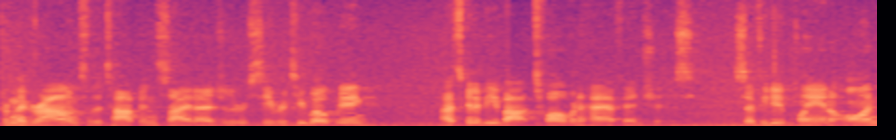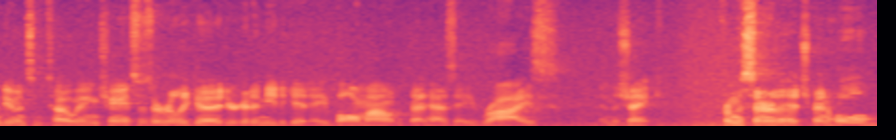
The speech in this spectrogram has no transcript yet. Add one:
From the ground to the top inside edge of the receiver tube opening, that's going to be about 12 and a half inches. So if you do plan on doing some towing, chances are really good you're going to need to get a ball mount that has a rise in the shank. From the center of the hitch pin hole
